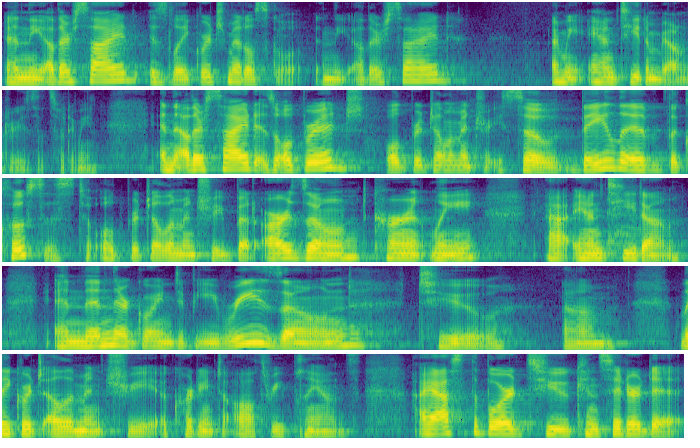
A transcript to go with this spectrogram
and the other side is Lake Ridge Middle School, and the other side, I mean Antietam boundaries. That's what I mean. And the other side is Old Bridge, Old Bridge Elementary. So they live the closest to Old Bridge Elementary, but are zoned currently at Antietam. And then they're going to be rezoned to um, Lake Ridge Elementary according to all three plans. I asked the board to consider to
